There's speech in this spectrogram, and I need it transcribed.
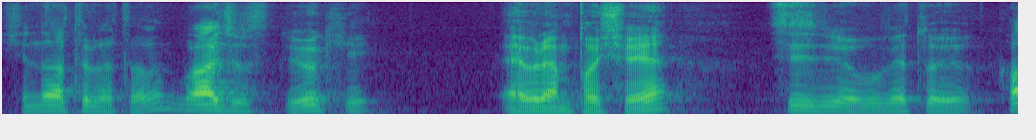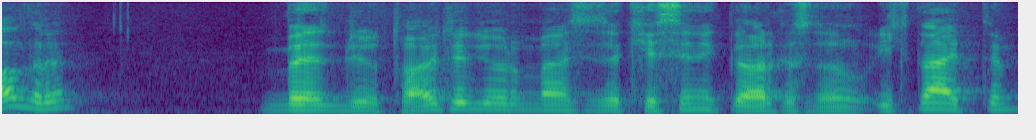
Şimdi hatırlatalım. Rogers diyor ki Evren Paşa'ya siz diyor bu vetoyu kaldırın. Ben diyor taahhüt ediyorum ben size kesinlikle arkasında ikna ettim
